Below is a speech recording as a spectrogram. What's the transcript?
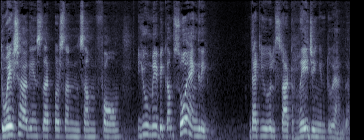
dvesha against that person in some form. You may become so angry that you will start raging into anger.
